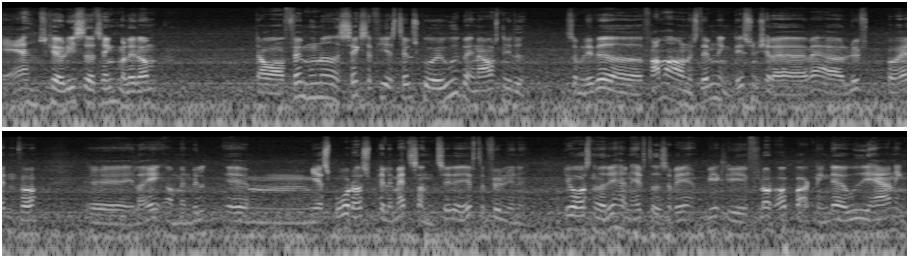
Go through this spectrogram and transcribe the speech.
Ja, nu skal jeg jo lige sidde og tænke mig lidt om. Der var 586 tilskuere i udbaneafsnittet, som leverede fremragende stemning. Det synes jeg, da er værd at løfte på hatten for. Øh, eller af, om man vil. Øh, jeg spurgte også Pelle Madsen til det efterfølgende. Det var også noget af det, han hæftede sig ved. Virkelig flot opbakning derude i Herning.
